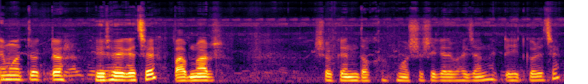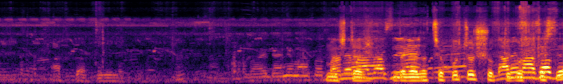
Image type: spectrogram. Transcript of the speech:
এইমাত্র একটা হিট হয়ে গেছে। পাবনার শোকেন দক্ষ মৎস্য শিকারী ভাইজান একটা হিট করেছে। মাস্টার দেখা যাচ্ছে প্রচুর শক্তি করতেছে।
